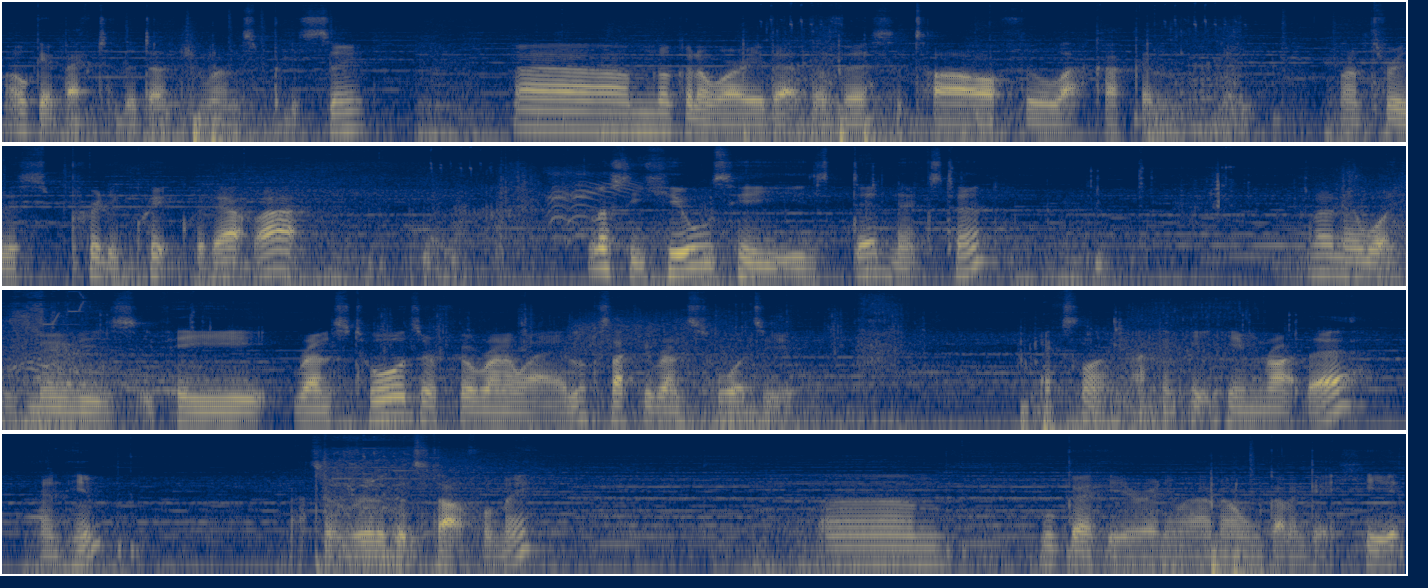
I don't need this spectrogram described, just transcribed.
I'll get back to the dungeon runs pretty soon. Uh, I'm not going to worry about the versatile, I feel like I can run through this pretty quick without that. Unless he heals, he is dead next turn. I don't know what his move is, if he runs towards or if he'll run away. It looks like he runs towards you. Excellent, I can hit him right there, and him. That's a really good start for me. Um, we'll go here anyway, I know I'm going to get hit.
